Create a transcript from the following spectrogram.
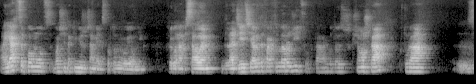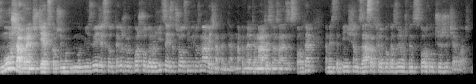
a ja chcę pomóc właśnie takimi rzeczami jak sportowy wojownik, którego napisałem dla dzieci, ale de facto dla rodziców, tak? Bo to jest książka, która zmusza wręcz dziecko, czy mobilizuje dziecko do tego, żeby poszło do rodzica i zaczęło z nimi rozmawiać na, ten temat, na pewne tematy związane ze sportem. Tam jest te 50 zasad, które pokazują, że ten sport uczy życia właśnie.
